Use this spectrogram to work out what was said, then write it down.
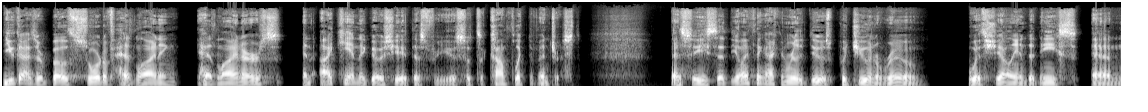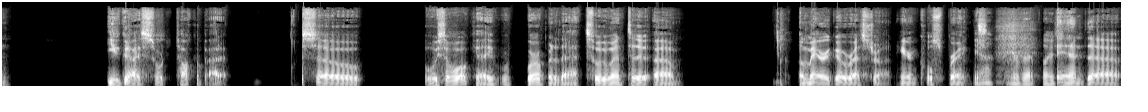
You guys are both sort of headlining headliners, and I can't negotiate this for you, so it's a conflict of interest." And so he said, "The only thing I can really do is put you in a room with Shelley and Denise, and you guys sort of talk about it." So we said, "Well, okay, we're, we're open to that." So we went to um, Amerigo restaurant here in Cool Springs. Yeah, I remember that place. And uh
